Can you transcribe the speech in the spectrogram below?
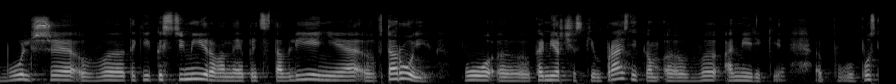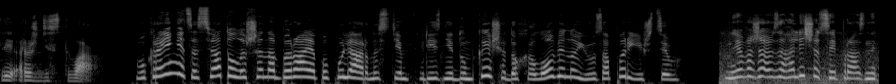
больше в такие костюмированные представления. Второй по коммерческим праздникам в Америке после Рождества. В Україні це свято лише набирає популярності. Різні думки щодо Хеллоуіну й у запоріжців. Ну, я вважаю взагалі, що цей праздник,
